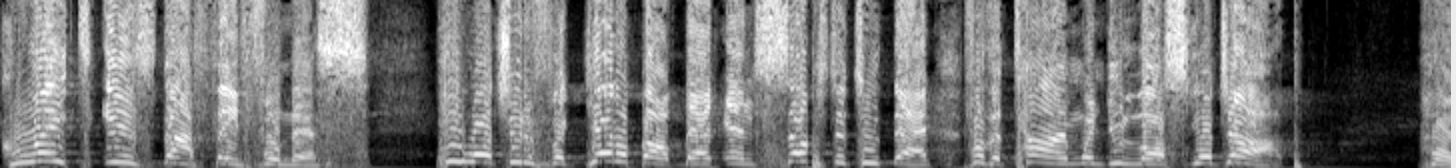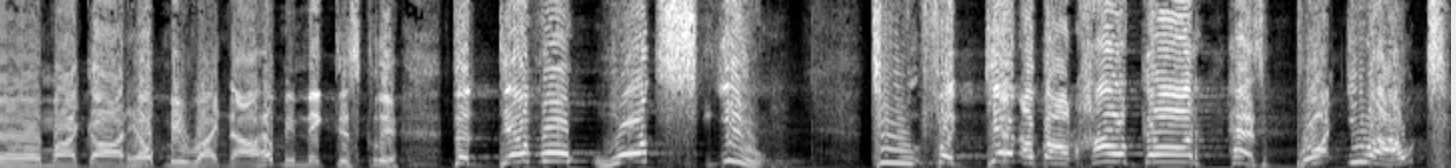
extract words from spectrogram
Great is thy faithfulness. He wants you to forget about that and substitute that for the time when you lost your job. Oh my God, help me right now. Help me make this clear. The devil wants you to forget about how God has brought you out,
